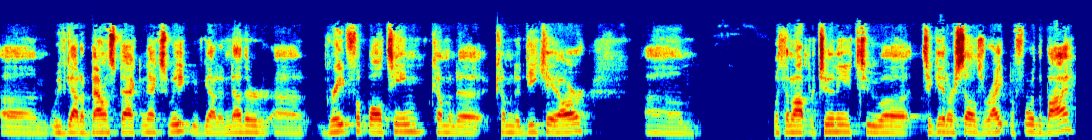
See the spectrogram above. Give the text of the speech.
Um, we've got to bounce back next week. We've got another uh, great football team coming to coming to DKR um, with an opportunity to uh, to get ourselves right before the bye,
